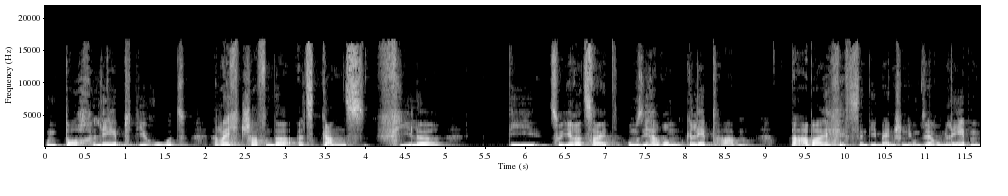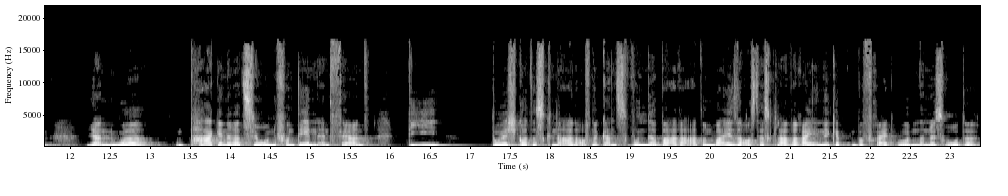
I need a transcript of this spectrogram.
Und doch lebt die Ruth rechtschaffender als ganz viele, die zu ihrer Zeit um sie herum gelebt haben. Dabei sind die Menschen, die um sie herum leben, ja nur ein paar Generationen von denen entfernt, die durch Gottes Gnade auf eine ganz wunderbare Art und Weise aus der Sklaverei in Ägypten befreit wurden, dann durchs Rote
